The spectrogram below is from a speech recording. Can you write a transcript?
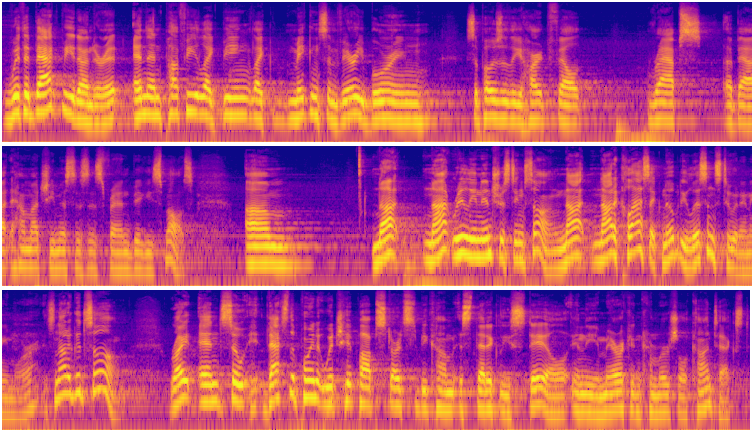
with a backbeat under it, and then Puffy like being like making some very boring, supposedly heartfelt raps about how much he misses his friend Biggie Smalls. Um, not, not really an interesting song, not, not a classic. Nobody listens to it anymore. It's not a good song, right? And so that's the point at which hip hop starts to become aesthetically stale in the American commercial context,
